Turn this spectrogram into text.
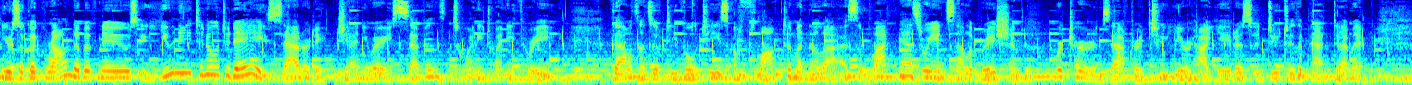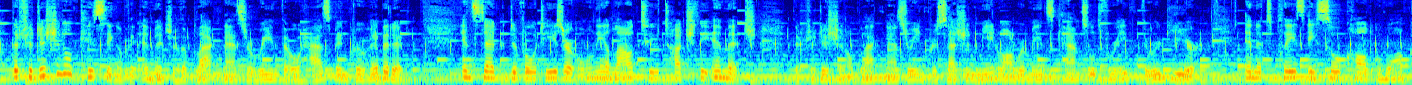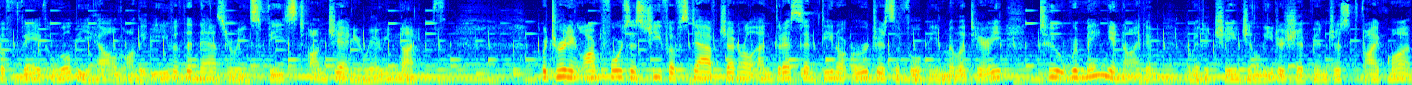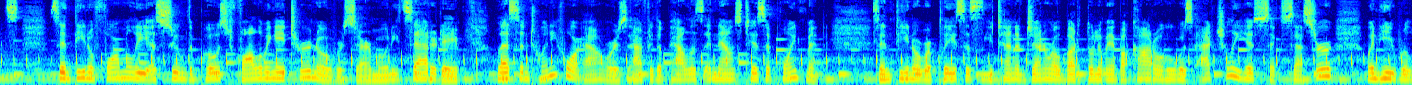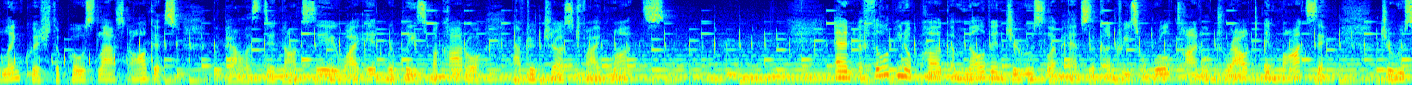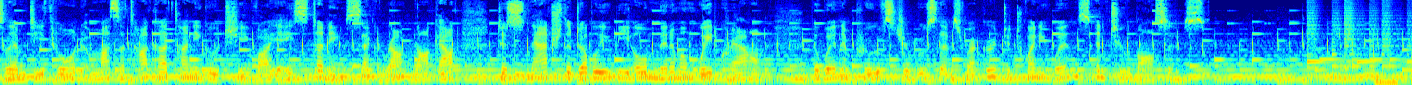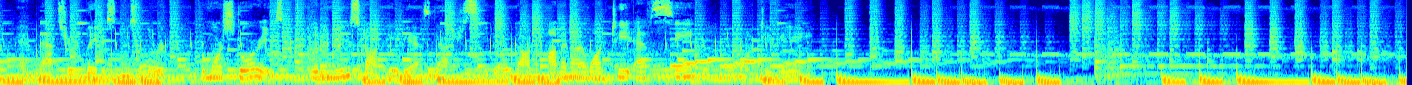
Here's a quick roundup of news you need to know today, Saturday, January 7th, 2023. Thousands of devotees flock to Manila as the Black Nazarene celebration returns after a two year hiatus due to the pandemic. The traditional kissing of the image of the Black Nazarene, though, has been prohibited. Instead, devotees are only allowed to touch the image. The traditional Black Nazarene procession, meanwhile, remains cancelled for a third year. In its place, a so called Walk of Faith will be held on the eve of the Nazarene's feast on January 9th. Returning Armed Forces Chief of Staff General Andres Centino urges the Philippine military to remain united amid a change in leadership in just five months. Centino formally assumed the post following a turnover ceremony Saturday, less than 24 hours after the palace announced his appointment. Centino replaces Lieutenant General Bartolome Bacarro, who was actually his successor when he relinquished the post last August. The palace did not say why it replaced Bacarro after just five months. And a Filipino pug Melvin Jerusalem ends the country's world title drought in boxing. Jerusalem dethroned Masataka Taniguchi via a stunning second round knockout to snatch the WBO minimum weight crown. The win improves Jerusalem's record to 20 wins and 2 losses. And that's your latest news alert. For more stories, go to news.abs-cbn.com and iWantTFC on TV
